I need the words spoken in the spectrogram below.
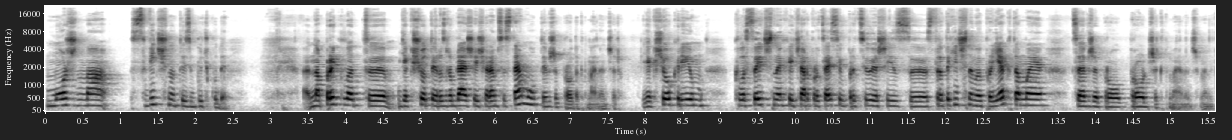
можна свідчнутись будь-куди. Наприклад, якщо ти розробляєш HRM-систему, ти вже продакт-менеджер. Якщо крім класичних HR-процесів працюєш із е, стратегічними проєктами, це вже про project management.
